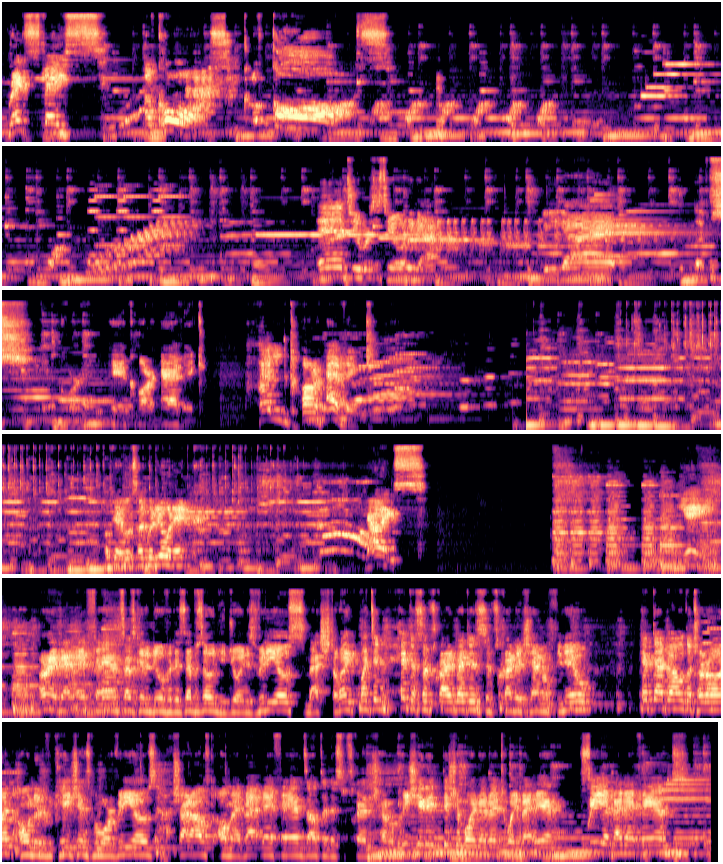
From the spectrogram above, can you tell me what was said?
Red space. Of course. Of course. And two versus two. We got? We got the handcar, handcar havoc. Handcar havoc. Okay, looks like we're doing it. Nice. Yay. Alright, Batman fans, that's gonna do it for this episode. You enjoyed this video, smash the like button, hit the subscribe button, subscribe to the channel if you're new. Hit that bell to turn on all notifications for more videos. Shout out to all my Batman fans out there that subscribe to the channel. Appreciate it. This is your boy Batman Toy Batman. See ya, Batman fans.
